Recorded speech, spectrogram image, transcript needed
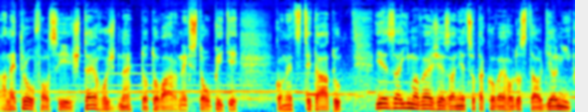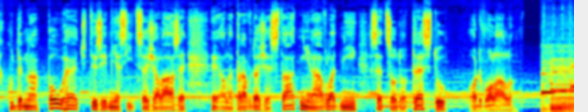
a netroufal si již téhož dne do továrny vstoupiti. Citátu. Je zajímavé, že za něco takového dostal dělník Kudrna pouhé čtyři měsíce žaláře. Je ale pravda, že státní návladní se co do trestu odvolal. thank you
